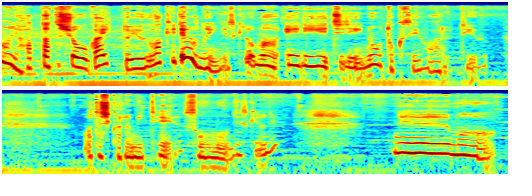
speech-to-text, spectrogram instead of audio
まあ、発達障害というわけではないんですけど、まあ、ADHD の特性はあるっていう私から見てそう思うんですけどね。でまあ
